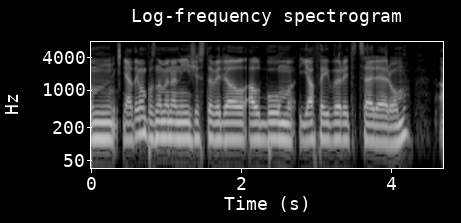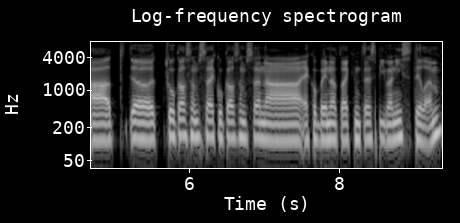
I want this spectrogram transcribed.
Um, já tady mám poznamenaný, že jste vydal album Ya Favorite CD-ROM a t, uh, koukal jsem se, koukal jsem se na, jakoby na to, jakým to je zpívaný stylem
